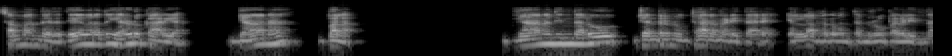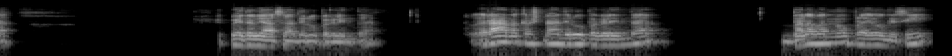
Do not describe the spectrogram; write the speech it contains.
ಸಂಬಂಧ ಇದೆ. ದೇವರದು ಎರಡು ಕಾರ್ಯ, ಜ್ಞಾನ, ಬಲ. ಜ್ಞಾನದಿಂದಲೂ ಜನರನ್ನು ಉದ್ಧಾರ ಮಾಡಿದ್ದಾರೆ ಎಲ್ಲ ಭಗವಂತನ ರೂಪಗಳಿಂದ. ವೇದವ್ಯಾಸಾದಿ ರೂಪಗಳಿಂದ, ರಾಮಕೃಷ್ಣಾದಿ ರೂಪಗಳಿಂದ ಬಲವನ್ನು ಪ್ರಯೋಗಿಸಿ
